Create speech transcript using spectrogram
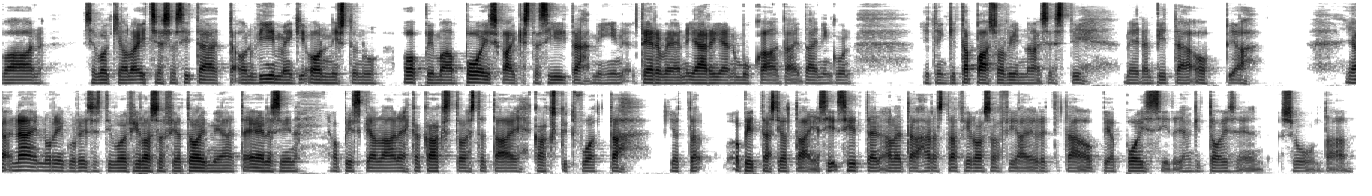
vaan se voikin olla itse asiassa sitä, että on viimeinkin onnistunut oppimaan pois kaikesta siitä, mihin terveen järjen mukaan tai, tai niin kuin jotenkin tapasovinnaisesti meidän pitää oppia ja näin nurinkurisesti voi filosofia toimia, että ensin opiskellaan ehkä 12 tai 20 vuotta, jotta opittaisiin jotain, ja si- sitten aletaan harrastaa filosofiaa ja yritetään oppia pois siitä johonkin toiseen suuntaan.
